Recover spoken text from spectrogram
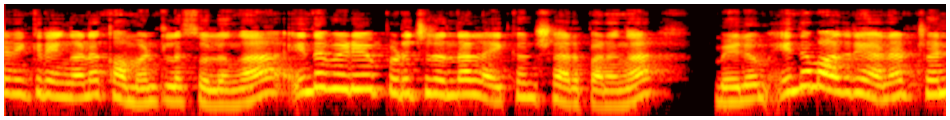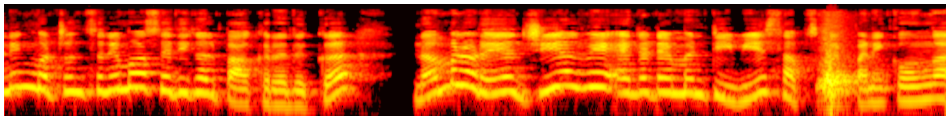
நினைக்கிறீங்கன்னு கமெண்ட்ல சொல்லுங்க. இந்த வீடியோ பிடிச்சிருந்தா லைக் அண்ட் ஷேர் பண்ணுங்க. மேலும் இந்த மாதிரியான ட்ரெண்டிங் மற்றும் சினிமா செய்திகள் பாக்குறதுக்கு நம்மளுடைய ஜிஎல்வி என்டர்டைன்மெண்ட் டிவியை சப்ஸ்கிரைப் பண்ணிக்கோங்க.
